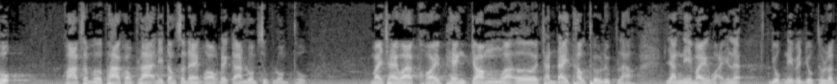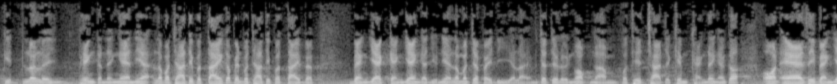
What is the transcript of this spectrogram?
ทุกข์ความเสมอภาคของพระนี่ต้องแสดงออกด้วยการร่วมสุขร่วมทุกข์ ไม่ใช่ว่าคอยเพ่งจ้องว่า เออ ฉันได้เท่าเธอหรือเปล่า อย่างนี้ไม่ไหวแล้วยุคนี้เป็นยุคธุรกิจแล้วเลยเพ่งกันในแง่เนี้ยแล้วประชาธิปไตยก็เป็นประชาธิปไตยแบบแบ่งแยกแก่งแย่งกันอยู่เนี่ย แล้วมันจะไปดีอะไร มันจะเจริญงอกงามประเทศชาติจะเข้มแข็งได้ไง ก็อ่อนแอสิแบ่งแย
